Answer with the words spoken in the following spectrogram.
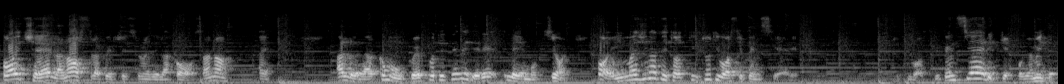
Poi c'è la nostra percezione della cosa, no? Eh. Allora, comunque potete vedere le emozioni. Poi immaginate tutti, tutti i vostri pensieri. Tutti i vostri pensieri, che ovviamente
